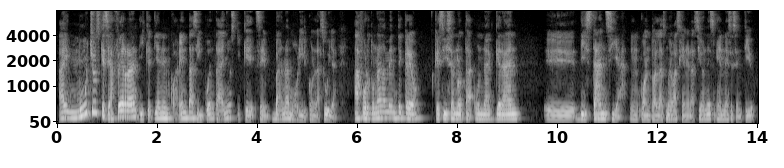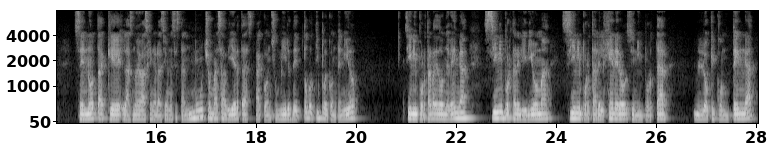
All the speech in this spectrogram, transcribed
hay muchos que se aferran y que tienen 40, 50 años y que se van a morir con la suya. Afortunadamente creo que sí se nota una gran eh, distancia en cuanto a las nuevas generaciones en ese sentido se nota que las nuevas generaciones están mucho más abiertas a consumir de todo tipo de contenido, sin importar de dónde venga, sin importar el idioma, sin importar el género, sin importar lo que contenga,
